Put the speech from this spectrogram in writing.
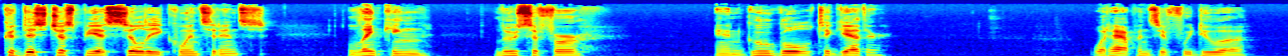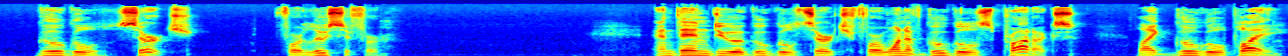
Could this just be a silly coincidence, linking Lucifer and Google together? What happens if we do a Google search for Lucifer? And then do a Google search for one of Google's products, like Google Play.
